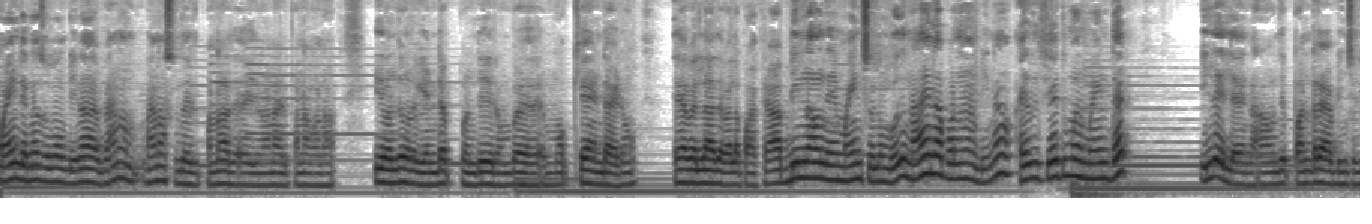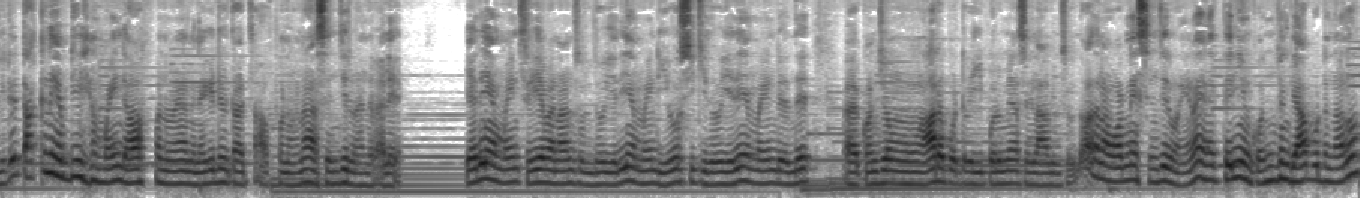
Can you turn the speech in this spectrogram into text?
மைண்ட் என்ன சொல்லும் அப்படின்னா வேணாம் வேணாம் சுந்தர் இது பண்ணாத இது வேணாம் இது பண்ண வேணாம். இது வந்து உனக்கு எண்டப் வந்து ரொம்ப மொக்கையாக எண்ட் ஆகிடும் தேவையில்லாத வேலை பார்க்குறேன் அப்படின்லாம் வந்து என் மைண்ட் சொல்லும்போது நான் என்ன பண்ணேன் அப்படின்னா I will say to my mind that இல்லை இல்லை நான் வந்து பண்ணுறேன் அப்படின்னு சொல்லிட்டு டக்குன்னு எப்படி என் மைண்ட் ஆஃப் பண்ணுவேன். அந்த நெகட்டிவ் தாட்ஸ் ஆஃப் பண்ணுவேன்னா செஞ்சிருவேன் அந்த வேலையை. எதை என் மைண்ட் செய்ய வேணாம்னு சொல்லுதோ எதை என் மைண்ட் யோசிக்குதோ எதை என் மைண்டு வந்து கொஞ்சம் ஆறப்பட்டு வை பொறுமையாக செய்யலாம் அப்படின்னு சொல்லுதோ அதை நான் உடனே செஞ்சிருவேன். ஏன்னா எனக்கு தெரியும் கொஞ்சம் கேப் விட்டுருந்தாலும்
